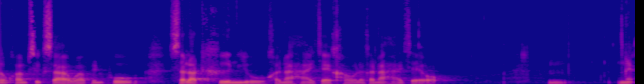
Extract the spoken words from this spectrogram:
ทำความศึกษาว่าเป็นผู้สลัดคืนอยู่ขณะหายใจเข้าและขณะหายใจออก เนี่ย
